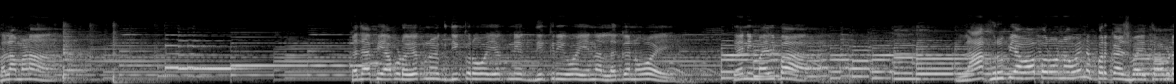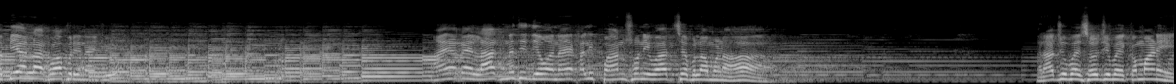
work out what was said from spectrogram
ભલામણા. કદાપી આપણો એકનો એક દીકરો હોય, એકની એક દીકરી હોય, એના લગ્ન હોય, તેની માલપા લાખ રૂપિયા વાપરવાના હોય ને પ્રકાશભાઈ, તો આપણે બે લાખ વાપરી નાખ્યું. આયા કાંઈ લાખ નથી દેવાના ખાલી પાંચસો ની વાત છે ભલામણા, હા. રાજુભાઈ, સવજીભાઈ કમાણી,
